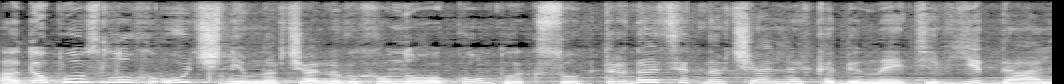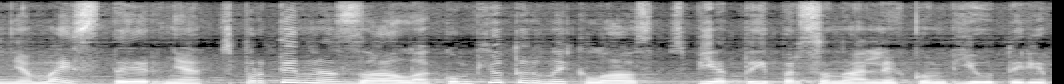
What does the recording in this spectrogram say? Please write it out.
А до послуг учнів навчально-виховного комплексу 13 навчальних кабінетів, їдальня, майстерня, спортивна зала, комп'ютерний клас з п'яти персональних комп'ютерів,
